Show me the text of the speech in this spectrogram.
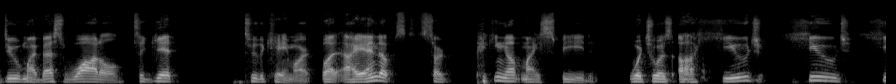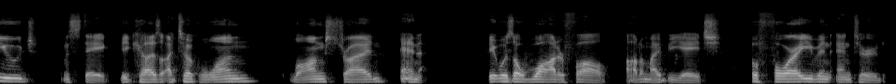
do my best waddle to get to the Kmart, but I end up start picking up my speed, which was a huge, huge, huge mistake because I took one long stride and it was a waterfall out of my BH before I even entered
